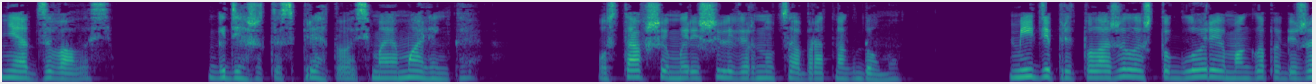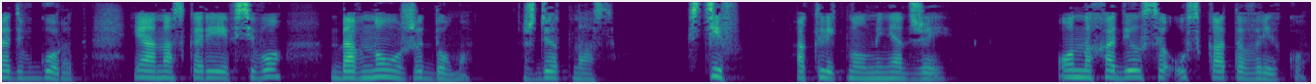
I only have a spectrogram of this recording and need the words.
не отзывалась. «Где же ты спряталась, моя маленькая?» Уставшие мы решили вернуться обратно к дому. Миди предположила, что Глория могла побежать в город, и она, скорее всего, давно уже дома. ждет нас. «Стив!» — окликнул меня Джей. Он находился у ската в реку.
